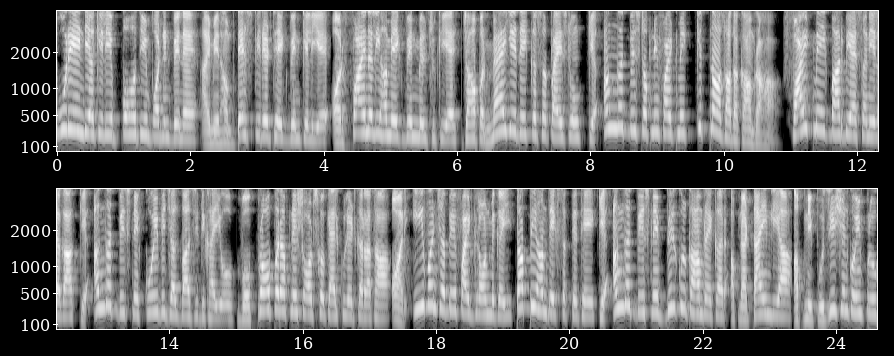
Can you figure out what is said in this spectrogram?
पूरे इंडिया के लिए बहुत ही इंपॉर्टेंट विन है। आई I मीन mean, हम डेस्पिरेट थे एक विन के लिए और फाइनली हमें एक विन मिल चुकी है, जहाँ पर मैं ये देखकर सरप्राइज़ हूँ कि अंगद बिस्ट अपनी फाइट में कितना ज़्यादा काम रहा। फाइट में एक बार भी ऐसा नहीं लगा कि अंगद बिस्ट ने कोई भी जल्दबाजी दिखाई हो, वो प्रॉपर अपने शॉट्स को कैलकुलेट कर रहा था, और इवन जब ये फाइट ग्राउंड में गई, तब भी हम देख सकते थे कि अंगद बिस्ट ने बिल्कुल काम रहकर अपना टाइम लिया, अपनी पोजीशन को इंप्रूव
